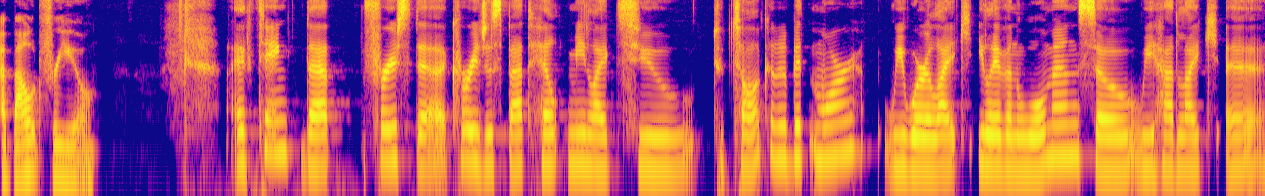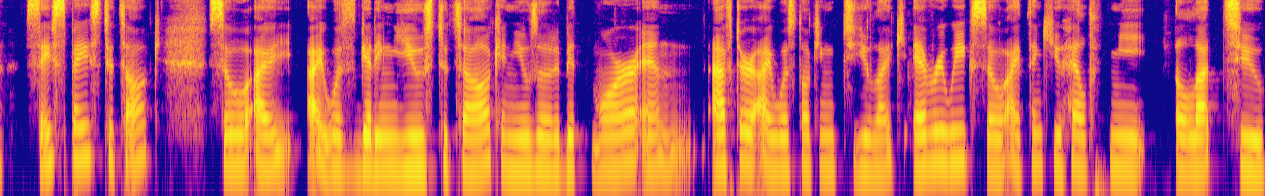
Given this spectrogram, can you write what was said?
about for you? I think that first the courageous path helped me like to to talk a little bit more. We were like 11 women so we had like a safe space to talk. So i i was getting used to talk and use a little bit more and after i was talking to you like every week so i think you helped me a lot to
